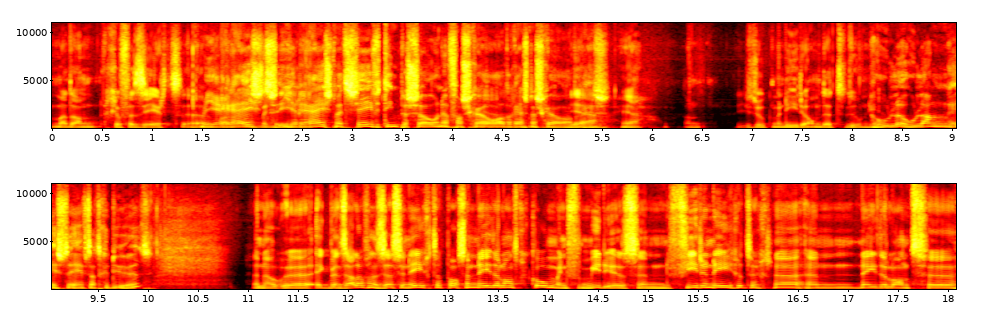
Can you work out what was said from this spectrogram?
maar dan gefaseerd. Uh, maar je reist, je reist met 17 personen van schuiladres naar schuiladres? Ja, je zoekt manieren om dat te doen. Hoe, hoe lang is de, heeft dat geduurd? Nou, uh, ik ben zelf in 96 pas in Nederland gekomen. Mijn familie is in 94 uh, in Nederland uh,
